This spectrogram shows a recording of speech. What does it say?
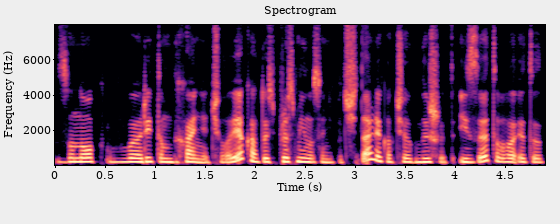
звонок в ритм дыхания человека, то есть плюс-минус они подсчитали, как человек дышит. И из-за этого этот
